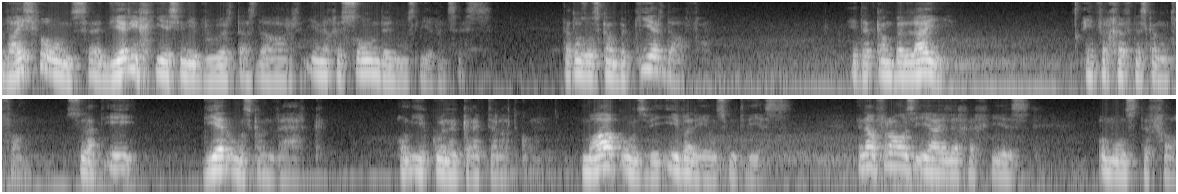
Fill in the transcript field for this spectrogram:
wys vir ons eh, deur die Gees en die woord as daar enige sonde in ons lewens is dat ons ons kan bekeer daarvan en dit kan bely en vergifnis kan ontvang sodat u deur ons kan werk om u koninkryk te laat kom. Maak ons wie u wil hê ons moet wees. En dan vra ons u Heilige Gees om ons te vul.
